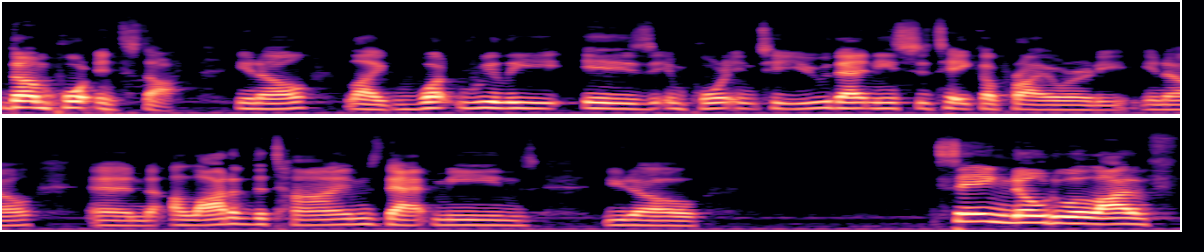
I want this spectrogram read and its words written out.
the important stuff you know like what really is important to you that needs to take a priority you know and a lot of the times that means you know saying no to a lot of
